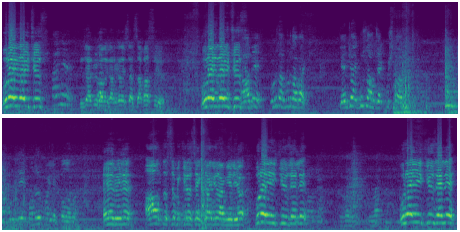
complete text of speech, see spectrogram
Burayı da 300. Güzel bir balık arkadaşlar. Sabah suyu. Burayı da 300. Abi burada burada bak. Gencay buz alacakmış da abi. Şimdi balığı koyacak dolaba. Evet. Altısı 1 kilo 80 gram geliyor. Burayı 250. Burayı 250.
